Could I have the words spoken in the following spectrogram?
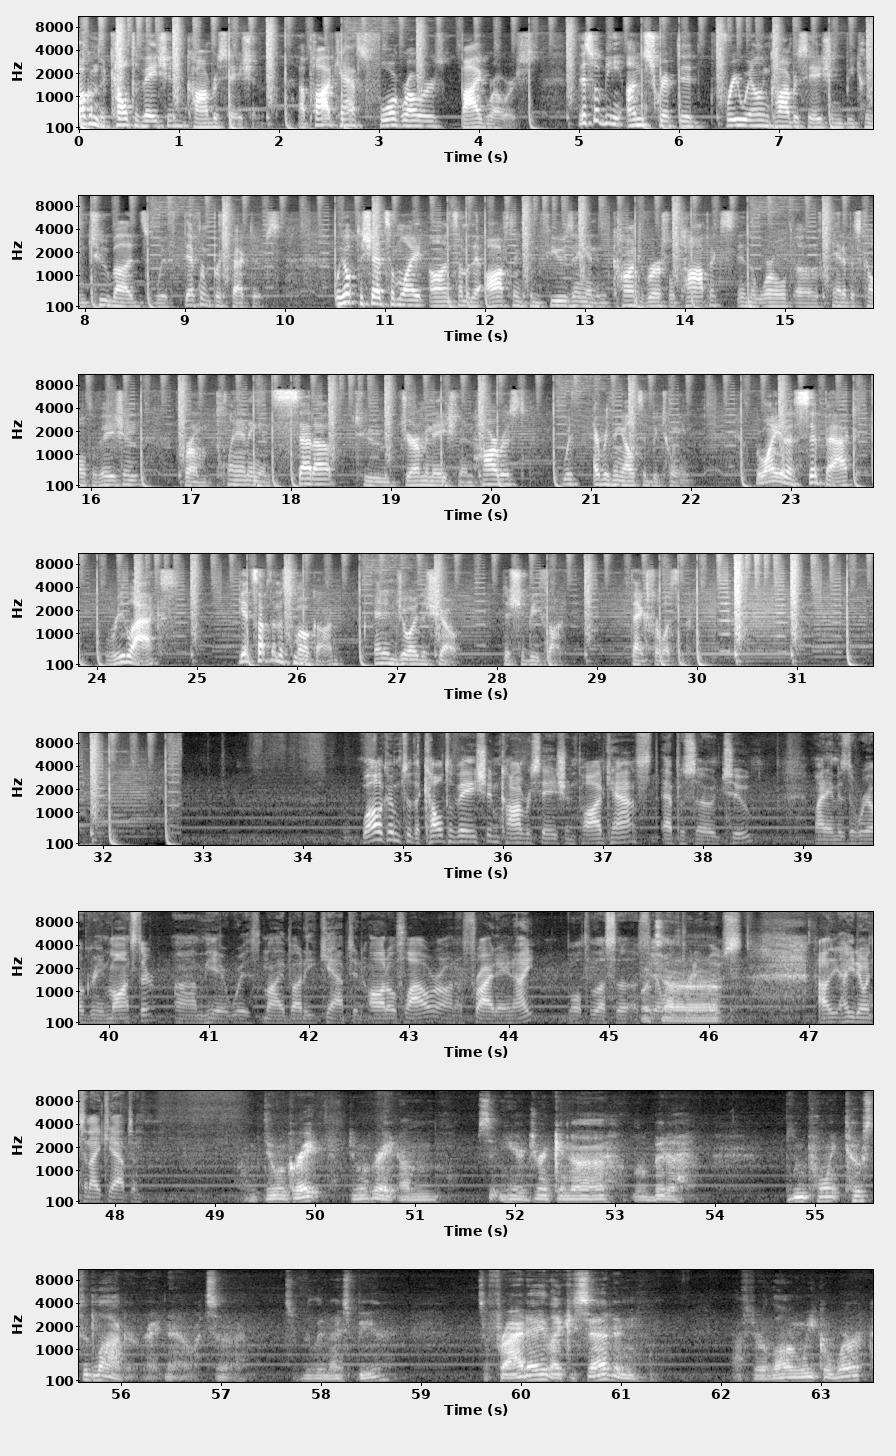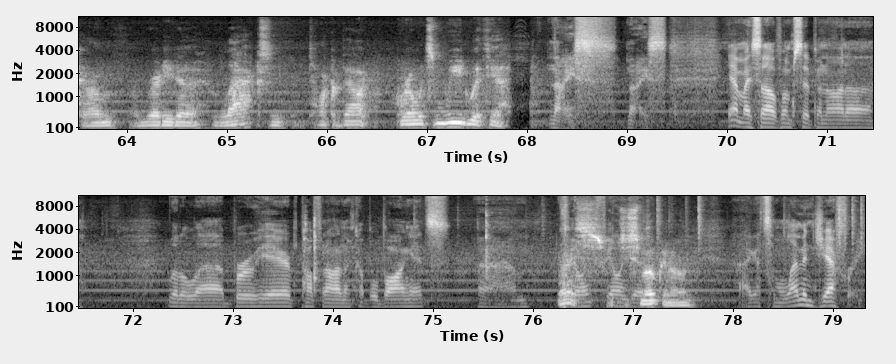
Welcome to Cultivation Conversation, a podcast for growers by growers. This will be unscripted, freewheeling conversation between two buds with different perspectives. We hope to shed some light on some of the often confusing and controversial topics in the world of cannabis cultivation, from planning and setup to germination and harvest, with everything else in between. We want you to sit back, relax, get something to smoke on, and enjoy the show. This should be fun. Thanks for listening. Welcome to the Cultivation Conversation Podcast, Episode 2. My name is the Real Green Monster. I'm here with my buddy Captain Autoflower on a Friday night. Both of us are What's feeling pretty loose. How, how you doing tonight, Captain? I'm doing great, doing great. I'm sitting here drinking uh, a little bit of Blue Point Toasted Lager right now. It's a it's a really nice beer. It's a Friday, like you said, and after a long week of work, I'm I'm ready to relax and talk about growing some weed with you. Nice, nice. Yeah, myself, I'm sipping on a little uh, brew here, puffing on a couple bong hits. Um, Nice. feeling, what feeling you good. smoking on? I got some lemon Jeffrey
